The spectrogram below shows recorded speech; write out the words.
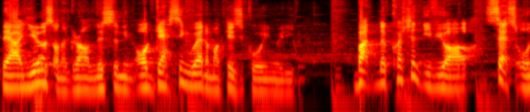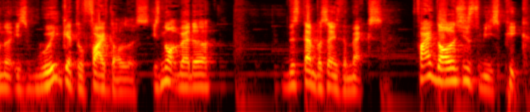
there are years on the ground listening or guessing where the market is going already. But the question, if you are SATS owner, is will it get to five dollars? It's not whether this ten percent is the max. Five dollars used to be its peak.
